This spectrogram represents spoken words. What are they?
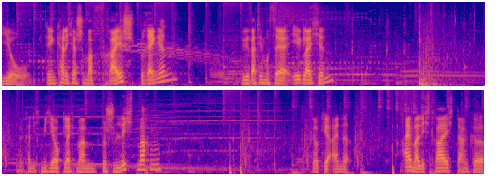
Jo, den kann ich ja schon mal freisprengen. Wie gesagt, den muss er ja eh gleich hin. Dann kann ich mir hier auch gleich mal ein bisschen Licht machen. Ja, okay, eine... Einmal Licht reicht, danke.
